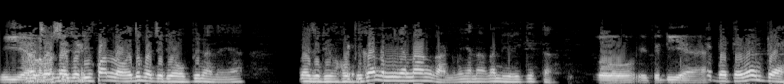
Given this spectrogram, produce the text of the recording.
Iya, nggak jadi, lemes nggak itu. jadi fun loh, itu nggak jadi hobi nantinya. Nggak jadi hobi kan menyenangkan, menyenangkan diri kita. Tuh, itu dia. Eh, btw udah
